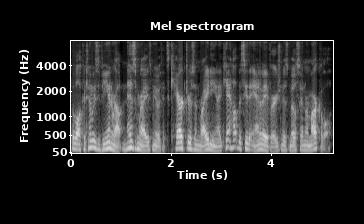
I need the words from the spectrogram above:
but while Kotomi's VN route mesmerized me with its characters and writing, I can't help but see the anime version as mostly unremarkable.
